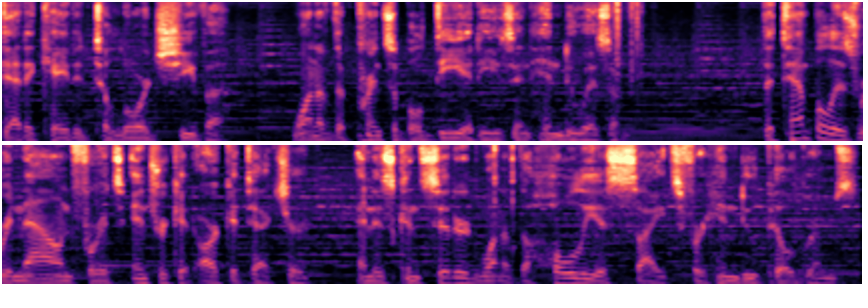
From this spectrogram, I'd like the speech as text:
dedicated to Lord Shiva, one of the principal deities in Hinduism. The temple is renowned for its intricate architecture and is considered one of the holiest sites for Hindu pilgrims.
